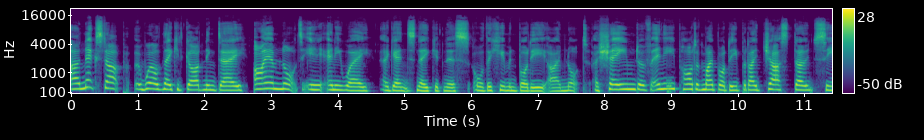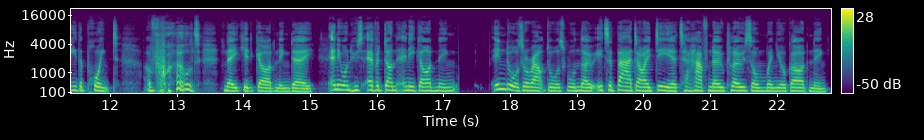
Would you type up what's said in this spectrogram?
Uh, next up, World Naked Gardening Day. I am not in any way against nakedness or the human body. I'm not ashamed of any part of my body, but I just don't see the point of World Naked Gardening Day. Anyone who's ever done any gardening indoors or outdoors will know it's a bad idea to have no clothes on when you're gardening.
